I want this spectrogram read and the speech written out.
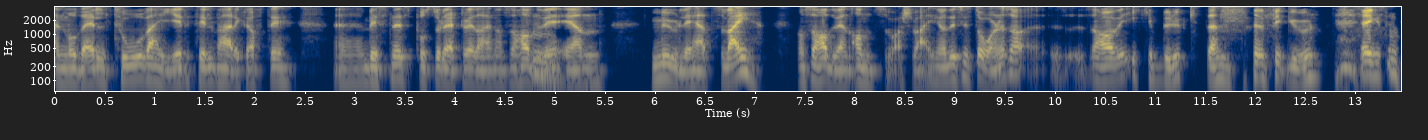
en, modell, to veier til bærekraftig eh, business, postulerte vi der. Og så hadde vi hmm. en mulighetsvei, og så hadde vi en ansvarsvei. Og De siste årene så, så har vi ikke brukt den figuren, egentlig.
